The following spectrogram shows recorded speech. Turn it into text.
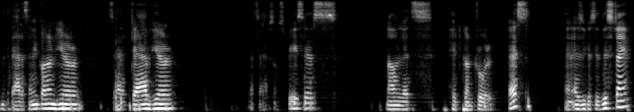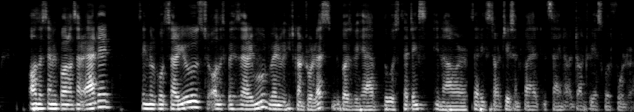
Let's add a semicolon here. Let's add a tab here. Let's add some spaces. Now let's hit control s. And as you can see this time all the semicolons are added. Single quotes are used. All the spaces are removed when we hit control s because we have those settings in our settings.json file inside our .vscode folder.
